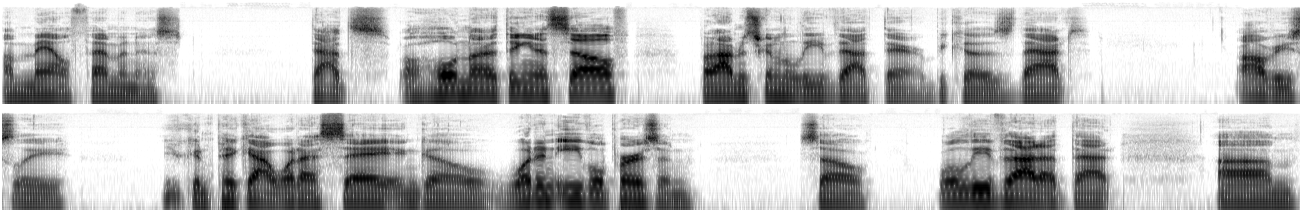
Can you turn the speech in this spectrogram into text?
a male feminist. That's a whole nother thing in itself, but I'm just going to leave that there because that obviously you can pick out what I say and go, what an evil person. So we'll leave that at that. Um,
